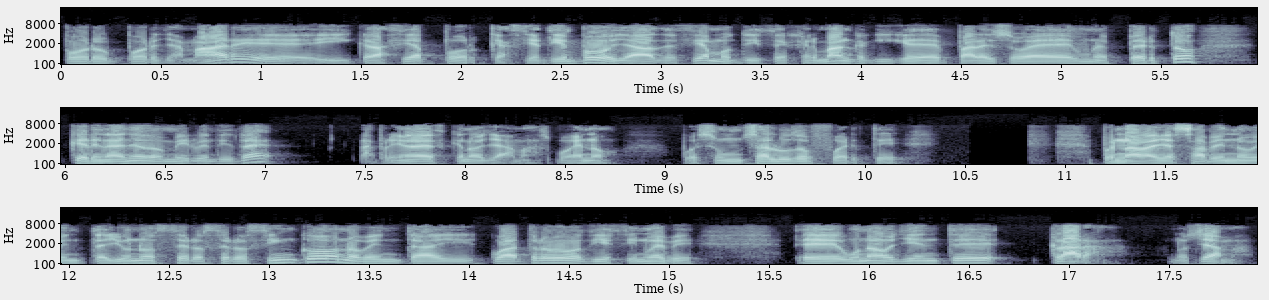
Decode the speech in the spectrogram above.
por, por llamar eh, y gracias porque hacía tiempo, ya decíamos, dice Germán, que aquí que para eso es un experto, que en el año 2023, la primera vez que nos llamas. Bueno, pues un saludo fuerte. Pues nada, ya saben, 91005 9419. Eh, una oyente, Clara, nos llama.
